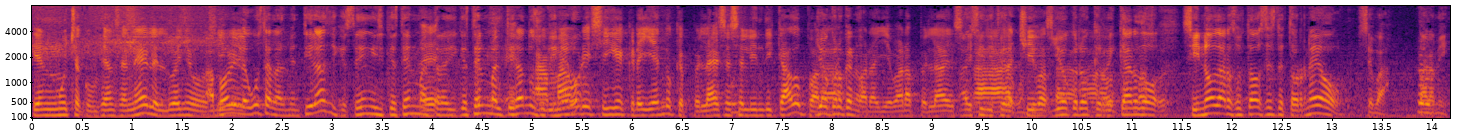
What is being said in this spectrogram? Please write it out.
tienen mucha confianza en él, el dueño A Mauri le gustan las mentiras y que estén, y que estén, mal, Eh, y que estén mal tirando su a dinero. Mauri sigue creyendo que Peláez es el indicado para, Yo creo que no. para llevar a Peláez Ahí sí a contigo. Chivas. Yo a- creo a que Ricardo, ¿eh? si no da resultados este torneo, se va, para mí.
